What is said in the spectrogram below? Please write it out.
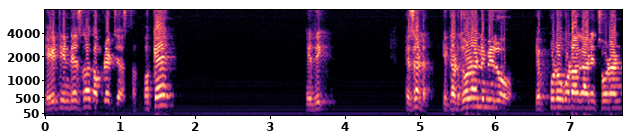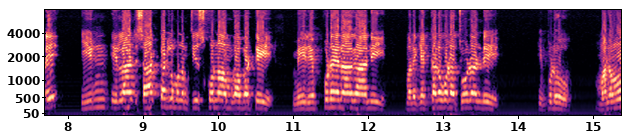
ఎయిటీన్ డేస్లో కంప్లీట్ చేస్తారు. ఓకే? ఇది. ఇసడ్ ఇక్కడ చూడండి మీరు. ఎప్పుడు కూడా కానీ చూడండి. ఇలాంటి షార్ట్ కట్లు మనం తీసుకున్నాం కాబట్టి మీరు ఎప్పుడైనా కానీ మనకి ఎక్కడ కూడా చూడండి. ఇప్పుడు మనము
